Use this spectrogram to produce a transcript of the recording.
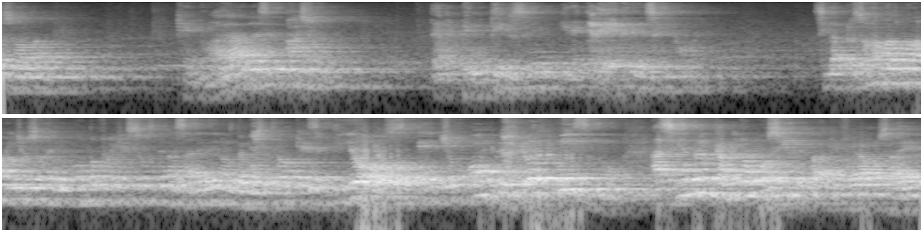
persona que no ha dado ese paso de arrepentirse y de creer en el Señor. Si la persona más maravillosa del mundo fue Jesús de Nazaret y nos demostró que es Dios hecho hombre, Dios mismo, haciendo el camino posible para que fuéramos a Él.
